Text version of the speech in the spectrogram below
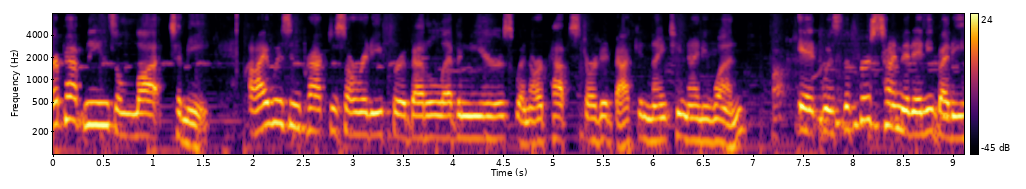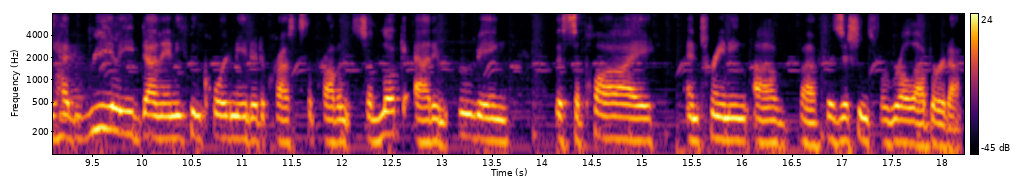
RPAP means a lot to me. I was in practice already for about 11 years when RPAP started back in 1991. It was the first time that anybody had really done anything coordinated across the province to look at improving the supply and training of uh, physicians for rural Alberta.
